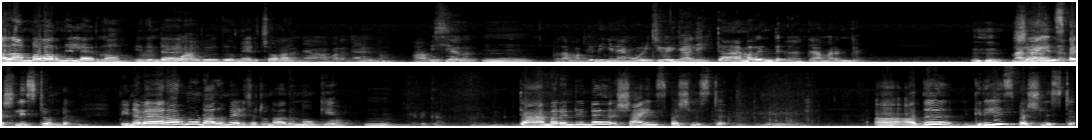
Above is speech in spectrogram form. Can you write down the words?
അത് അമ്മ പറഞ്ഞില്ലായിരുന്നോ? ഇതിന്റെ ഒരു ഇത് മേടിച്ചോളാം പറഞ്ഞായിരുന്നു. ആവശ്യം അത്. ഉം. അപ്പൊ നമുക്ക് ഇതിങ്ങനെ അങ്ങ് ഒഴിച്ചു കഴിഞ്ഞാലേ. ടാമറിന്റെ ടാമറിന്റെ ഷൈൻ സ്പെഷ്യലിസ്റ്റ് ഉണ്ട്. പിന്നെ വേറെ ഒരെണ്ണം ഉണ്ട്. അതും മേടിച്ചിട്ടുണ്ട്. അതും നോക്കി എടുക്കാം. ടാമറിന്റെ ഷൈൻ സ്പെഷ്യലിസ്റ്റ് ആ അത് grease specialist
